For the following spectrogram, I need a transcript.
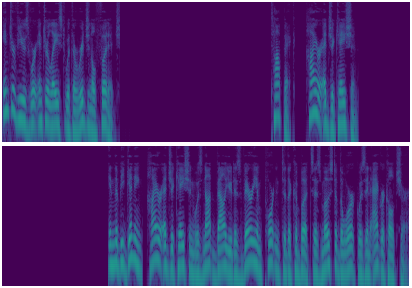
Interviews were interlaced with original footage. Higher education In the beginning, higher education was not valued as very important to the kibbutz as most of the work was in agriculture.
